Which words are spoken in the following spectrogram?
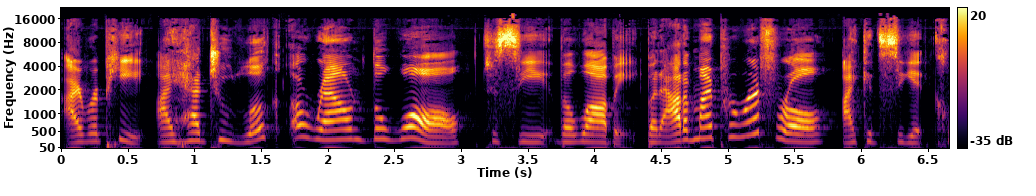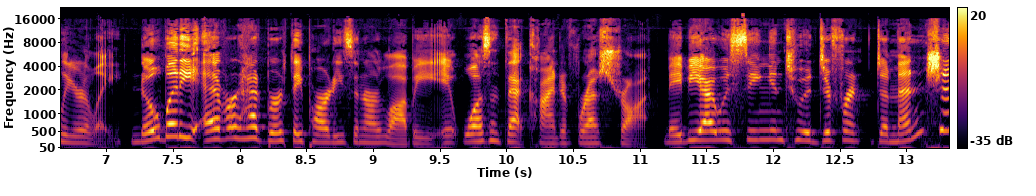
I repeat, I had to look around the wall to see the lobby, but out of my peripheral, I could see it clearly. Nobody ever had birthday parties in our lobby. It wasn't that kind of restaurant. Maybe I was seeing into a different dimension,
